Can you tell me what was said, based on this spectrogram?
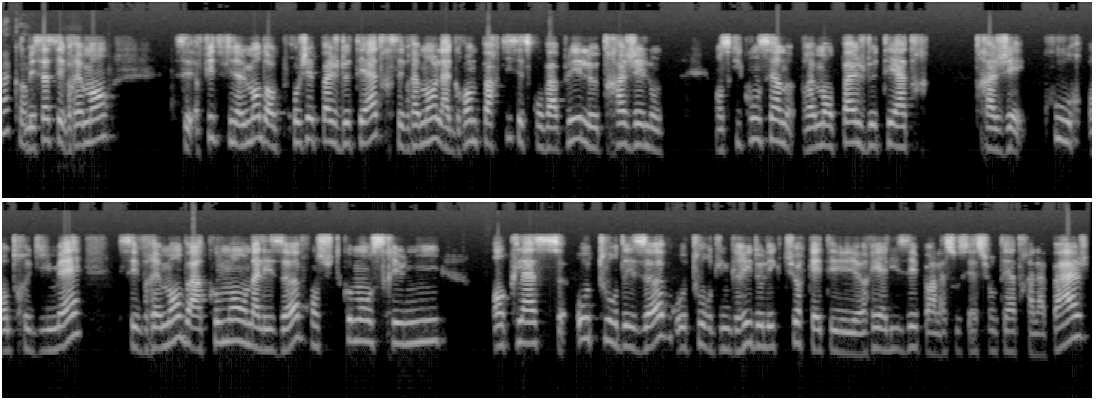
D'accord. Mais ça, c'est vraiment, en fait, finalement, dans le projet Page de théâtre, c'est vraiment la grande partie, c'est ce qu'on va appeler le trajet long. En ce qui concerne vraiment Page de théâtre, trajet court, entre guillemets, c'est vraiment bah, comment on a les œuvres, ensuite comment on se réunit en classe autour des œuvres, autour d'une grille de lecture qui a été réalisée par l'association Théâtre à la page,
